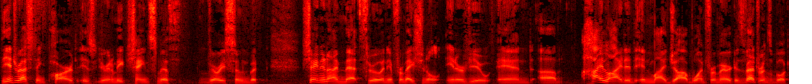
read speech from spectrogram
the interesting part is you're going to meet Shane Smith very soon, but Shane and I met through an informational interview, and um, highlighted in my Job Won for America's Veterans book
